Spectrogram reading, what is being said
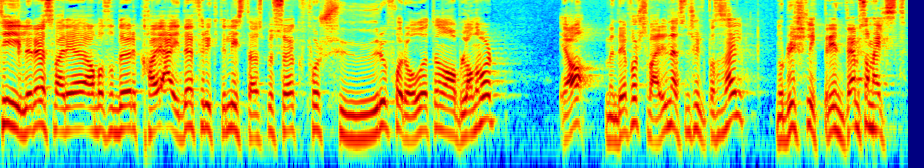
Tidligere Sverige-ambassadør Kai Eide frykter Listhaugs besøk forsurer forholdet til nabolandet vårt. Ja, men det får Sverige nesten skylde på seg selv når de slipper inn hvem som helst.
